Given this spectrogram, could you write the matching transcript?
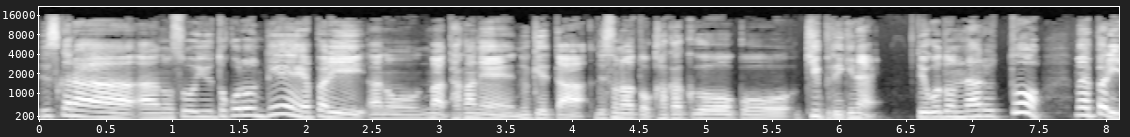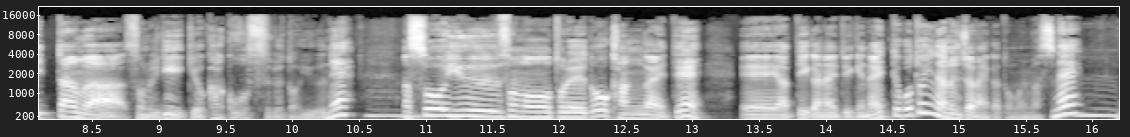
ですから、あの、そういうところで、やっぱり、あの、まあ、高値抜けた。で、その後価格をこう、キープできない。っていうことになると、まあ、やっぱり一旦はその利益を確保するというね、うん、まあ、そういうそのトレードを考えて、えー、やっていかないといけないってことになるんじゃないかと思いますね。うん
